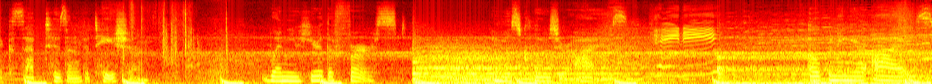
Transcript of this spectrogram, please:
accept his invitation. When you hear the first, you must close your eyes. Katie! Opening your eyes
